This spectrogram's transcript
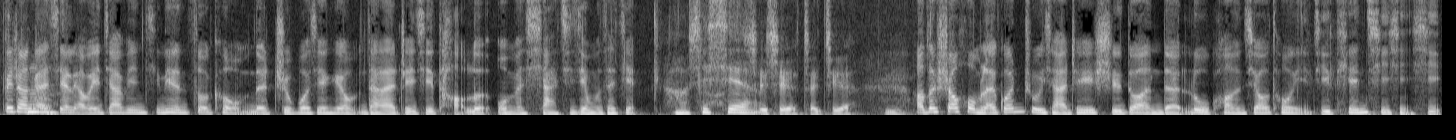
非常感谢两位嘉宾今天做客我们的直播间，给我们带来这期讨论。我们下期节目再见。好，谢谢，谢谢，再见。嗯，好的，稍后我们来关注一下这一时段的路况、交通以及天气信息。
